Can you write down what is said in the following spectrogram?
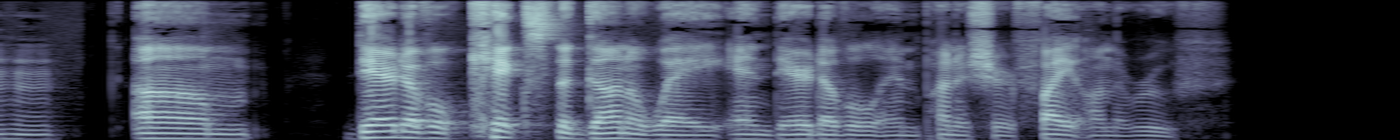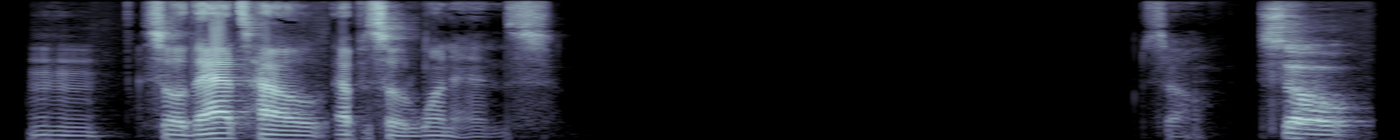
Mhm. um Daredevil kicks the gun away and Daredevil and Punisher fight on the roof. Mhm. So that's how episode 1 ends. So, so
